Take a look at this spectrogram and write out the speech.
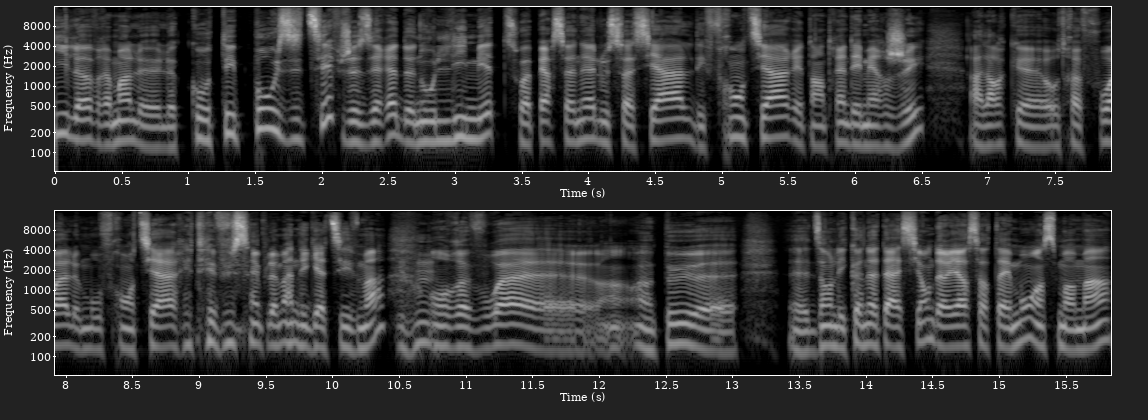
Pandémie, là, vraiment le, le côté positif, je dirais, de nos limites, soit personnelles ou sociales, des frontières est en train d'émerger, alors qu'autrefois, le mot frontière était vu simplement négativement. Mhm. On revoit euh, un, un peu, euh, euh, disons, les connotations derrière certains mots en ce moment.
